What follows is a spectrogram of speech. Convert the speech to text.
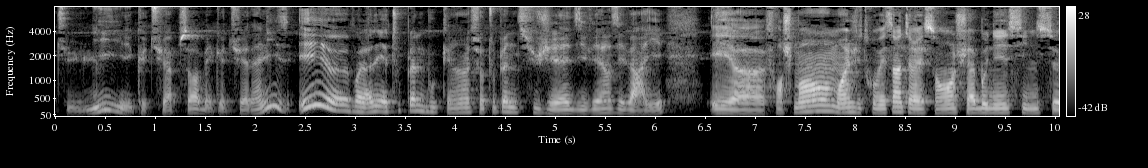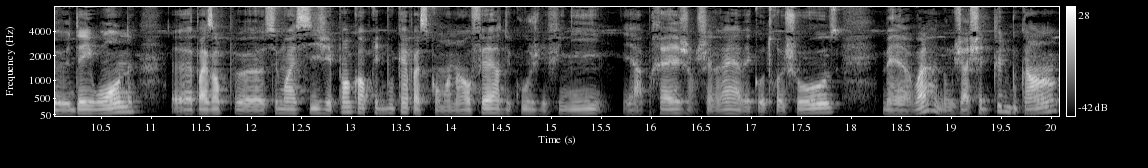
tu lis et que tu absorbes et que tu analyses. Et euh, voilà, il y a tout plein de bouquins sur tout plein de sujets divers et variés. Et euh, franchement, moi j'ai trouvé ça intéressant. Je suis abonné since day one. Euh, par exemple, euh, ce mois-ci, j'ai pas encore pris de bouquin parce qu'on m'en a offert. Du coup, je l'ai fini et après, j'enchaînerai avec autre chose. Mais euh, voilà, donc j'achète plus de bouquins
